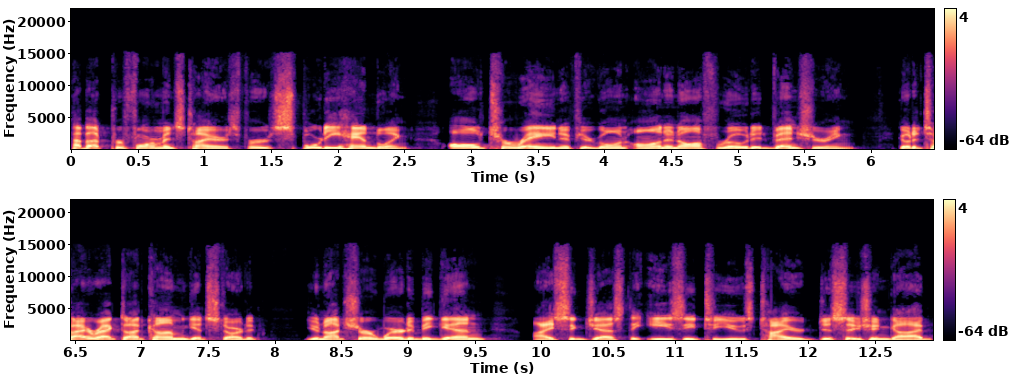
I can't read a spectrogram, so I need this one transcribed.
How about performance tires for sporty handling? All terrain if you're going on and off road adventuring. Go to tirerack.com and get started. You're not sure where to begin? I suggest the easy to use tire decision guide.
